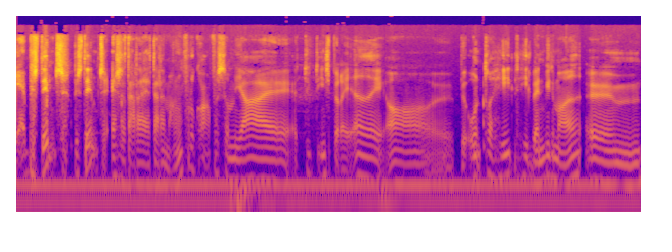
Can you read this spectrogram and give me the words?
Ja, bestemt, bestemt. Altså, der er der, der, er mange fotografer, som jeg øh, er dybt inspireret af og øh, beundrer helt, helt vanvittigt meget. Øhm,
